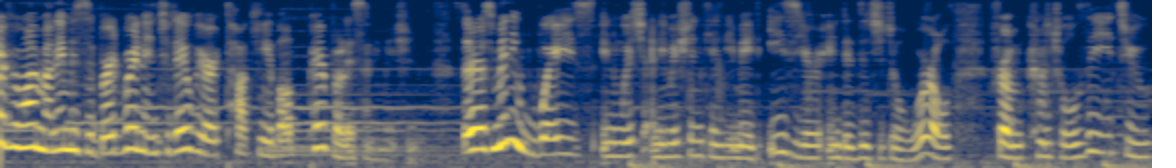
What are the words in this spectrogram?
everyone, my name is Birdbrain and today we are talking about paperless animation. There's many ways in which animation can be made easier in the digital world, from Ctrl Z to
